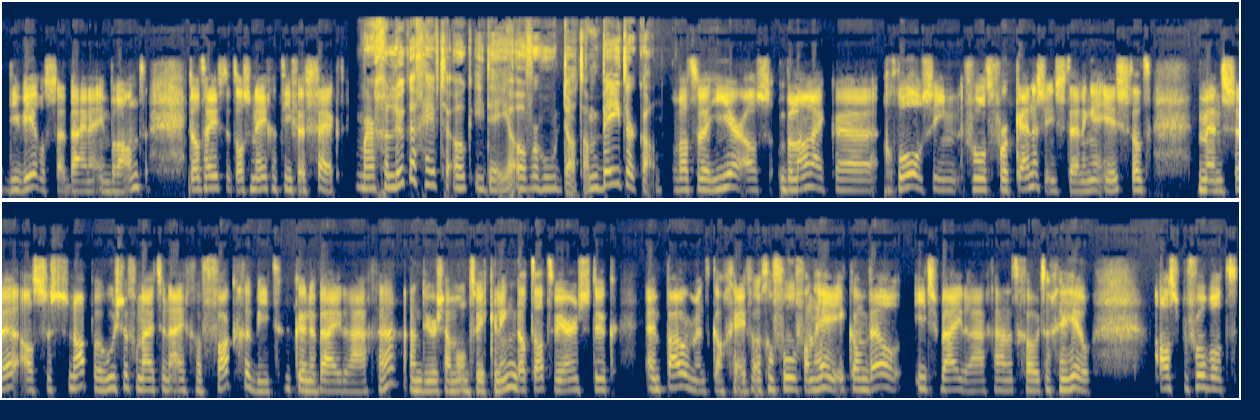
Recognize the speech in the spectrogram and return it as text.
die wereld staat bijna in brand. Dat heeft het als negatief effect. Maar gelukkig heeft ze ook ideeën over hoe dat dan beter kan. Wat we hier als belangrijke rol zien, bijvoorbeeld voor kennisinstellingen, is dat mensen, als ze snappen hoe ze vanuit hun eigen vakgebied kunnen bijdragen aan duurzame ontwikkeling, dat dat weer een stuk empowerment kan geven. Een gevoel van hé, hey, ik kan wel iets bijdragen aan het grote geheel. Als bijvoorbeeld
